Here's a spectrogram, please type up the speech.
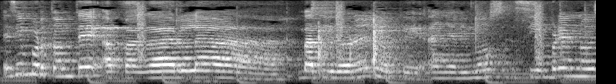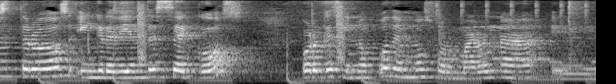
Es importante apagar la batidora en lo que añadimos siempre nuestros ingredientes secos, porque si no podemos formar una, eh,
